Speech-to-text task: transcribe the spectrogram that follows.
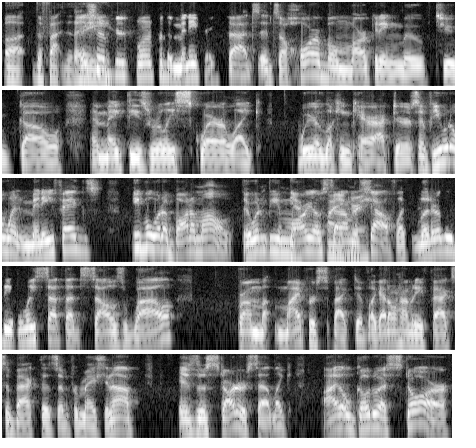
but the fact that they, they... should have just went for the minifig sets. It's a horrible marketing move to go and make these really square, like weird looking characters. If you would have went minifigs, people would have bought them all. There wouldn't be a Mario yeah, set on the shelf. Like literally, the only set that sells well, from my perspective, like I don't have any facts to back this information up, is the starter set. Like I'll go to a store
